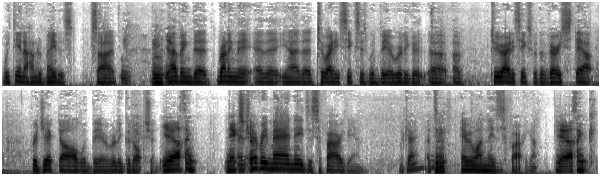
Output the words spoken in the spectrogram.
within hundred meters, so. Having the running the uh, the you know the 286s would be a really good uh, a 286 with a very stout projectile would be a really good option. Yeah, I think next And trip. every man needs a safari gun. Okay, that's it. Everyone needs a safari gun. Yeah, I think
